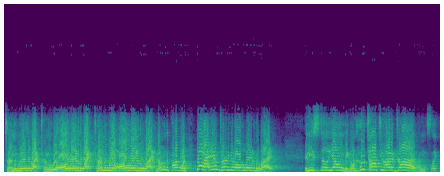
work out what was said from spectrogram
Turn the wheel to the right. Turn the wheel all the way to the right. Turn the wheel all the way to the right. And I'm in the car going, Dad, I am turning it all the way to the right. And he's still yelling at me, going, Who taught you how to drive? And it's like,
